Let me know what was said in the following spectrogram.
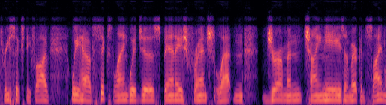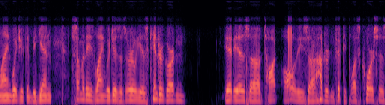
365. We have six languages, Spanish, French, Latin, German, Chinese, and American Sign Language. You can begin some of these languages as early as kindergarten. It is uh, taught all of these uh, 150 plus courses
